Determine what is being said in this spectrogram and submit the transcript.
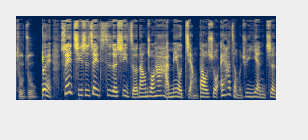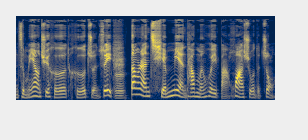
出租对，所以其实这次的细则当中，他还没有讲到说，哎，他怎么去验证，怎么样去核核准。所以，当然前面他们会把话说的重，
